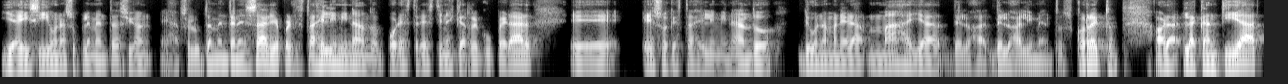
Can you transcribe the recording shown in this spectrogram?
Y ahí sí una suplementación es absolutamente necesaria, pero si estás eliminando por estrés, tienes que recuperar eh, eso que estás eliminando de una manera más allá de los, de los alimentos, ¿correcto? Ahora, la cantidad,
